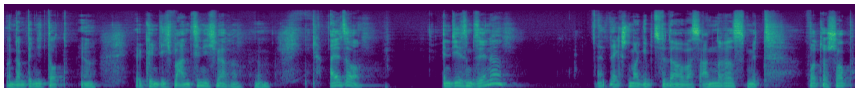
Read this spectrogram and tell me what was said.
und dann bin ich dort. Ja. Da könnte ich wahnsinnig werden. Ja. Also, in diesem Sinne, das nächste Mal gibt's wieder was anderes mit Photoshop.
